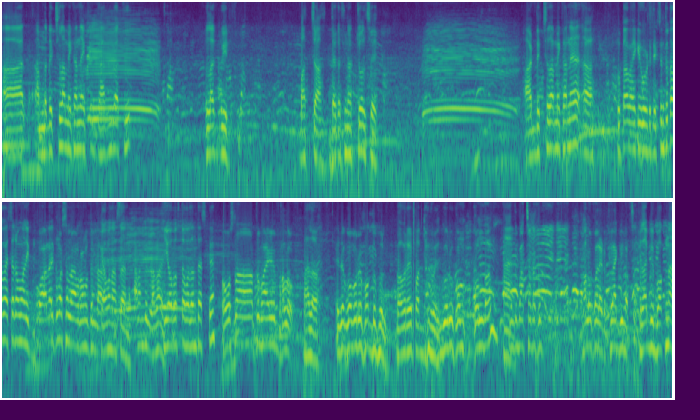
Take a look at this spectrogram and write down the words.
আর আমরা দেখছিলাম এখানে একটি গাভী লাগবির বাচ্চা দেখাশোনা চলছে। আর দেখছিলাম এখানে আহ, তোতা ভাইকে গরুটি দেখছেন? তোতা ভাই সালাম আলাইকুম। ওয়ালাইকুম আসসালাম রহমতুল্লাহ। কেমন আছেন? আলহামদুলিল্লাহ ভাই। কি অবস্থা বলেন তো আজকে? অবস্থা তো ভাই ভালো। ভালো। যে গোবরের পদ্ম ফুল। গোবরের পদ্ম ফুল। গরু কম কম দাম হ্যাঁ। কিন্তু বাচ্চাটা খুব ভালো কোয়ালিটি ফ্ল্যাগবি বাচ্চা। লাগবি বকনা?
